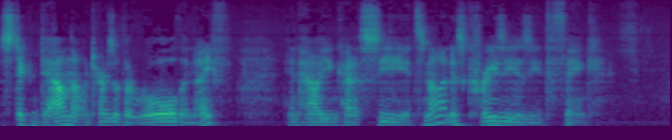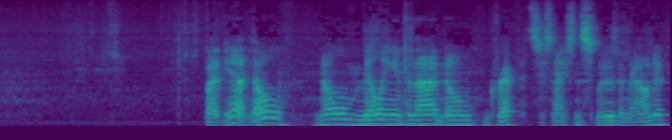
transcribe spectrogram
stick down though in terms of the roll of the knife and how you can kind of see it's not as crazy as you'd think. But yeah, no no milling into that, no grip. It's just nice and smooth and rounded,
